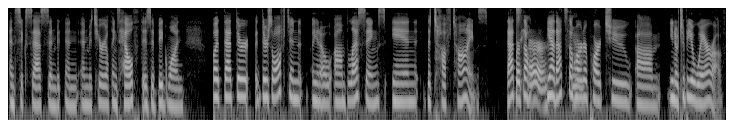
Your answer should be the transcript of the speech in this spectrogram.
and success and, and, and material things. Health is a big one. But that there, there's often, you know, um, blessings in the tough times. That's For the sure. yeah, that's the Yeah. harder part to, um, you know, to be aware of.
